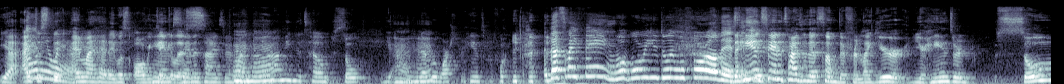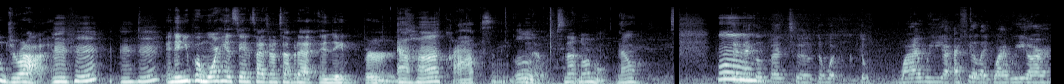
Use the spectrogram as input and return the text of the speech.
Yeah, I just Anywhere. in my head it was all ridiculous. Hand sanitizer. Like, Mhm. yeah, I mean to tell soap. Yeah, Mhm. I've never washed your hands before. That's my thing. What, what were you doing before all this? the hand sanitizer, that's something different. Like your your hands are so dry, Mm-hmm. Mm-hmm. and then you put more hand sanitizer on top of that, and they burn. Uh huh. Cracks. And, ooh, No, it's not normal. no. But then that Mm. goes back to the what the why we are, I feel like why we are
